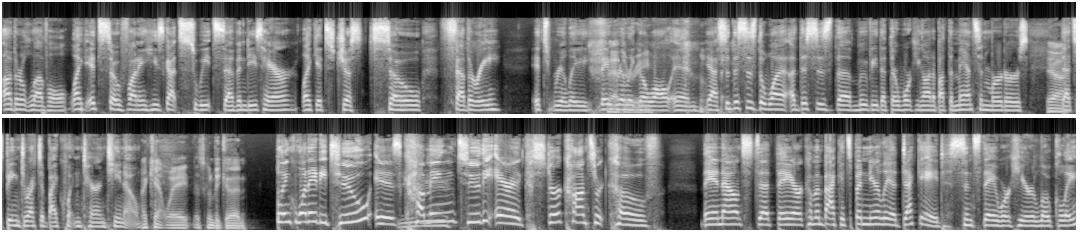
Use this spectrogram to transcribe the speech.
other level. Like it's so funny. He's got sweet 70s hair. Like it's just so feathery. It's really they really go all in. Yeah, so this is the one uh, this is the movie that they're working on about the Manson murders Yeah. that's being directed by Quentin Tarantino. I can't wait. It's going to be good. Blink 182 is coming to the area, Stir Concert Cove. They announced that they are coming back. It's been nearly a decade since they were here locally.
